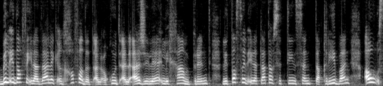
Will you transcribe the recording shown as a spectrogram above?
بالإضافة إلى ذلك انخفضت العقود الآجلة لخام برنت لتصل إلى 63 سنت تقريبا أو 0.6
